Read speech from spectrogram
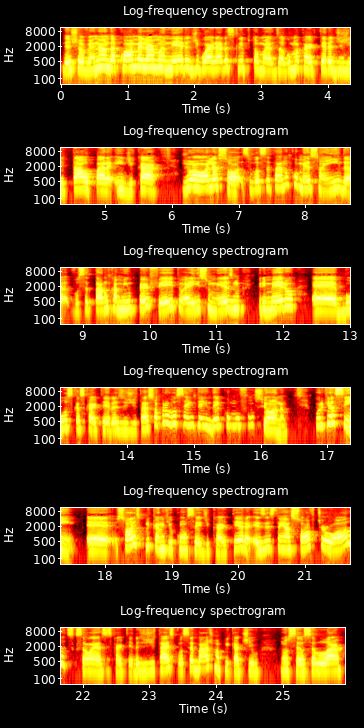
Deixa eu ver, Nanda, qual a melhor maneira de guardar as criptomoedas? Alguma carteira digital para indicar? João, olha só, se você está no começo ainda, você está no caminho perfeito, é isso mesmo. Primeiro, é, busca as carteiras digitais, só para você entender como funciona. Porque, assim, é, só explicando aqui o conceito de carteira, existem as software wallets, que são essas carteiras digitais, que você baixa um aplicativo no seu celular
